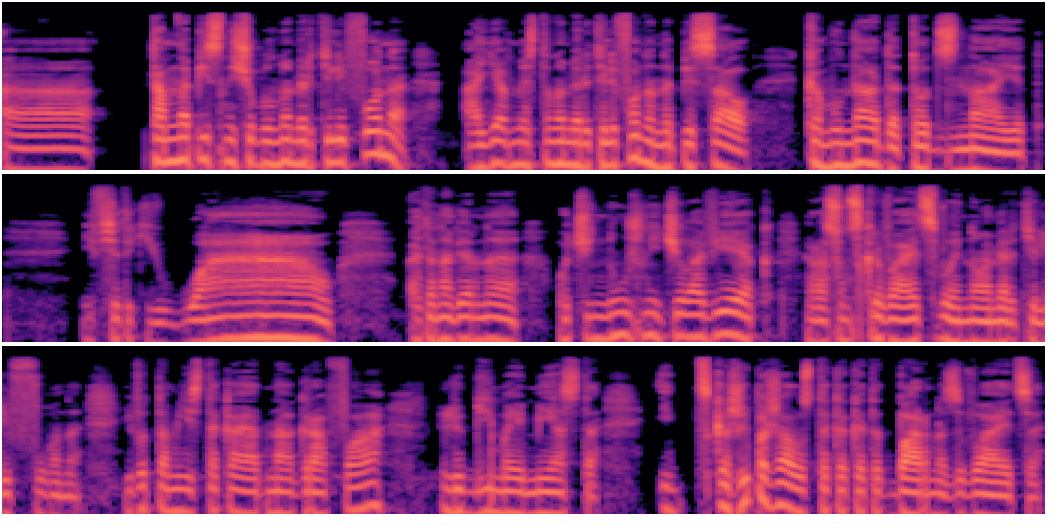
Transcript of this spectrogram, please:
А, там написан еще был номер телефона, а я вместо номера телефона написал, кому надо, тот знает. И все такие, вау, это, наверное, очень нужный человек, раз он скрывает свой номер телефона. И вот там есть такая одна графа, любимое место. И скажи, пожалуйста, как этот бар называется.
